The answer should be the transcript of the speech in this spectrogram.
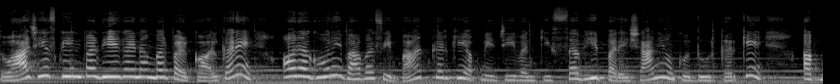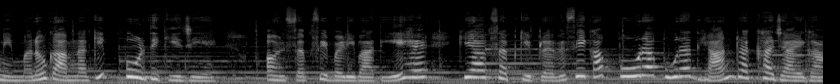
तो आज ही स्क्रीन पर दिए गए नंबर पर कॉल करें और अघोरी बाबा से बात करके अपने जीवन की सभी परेशानियों को दूर करके अपनी मनोकामना की पूर्ति कीजिए। और सबसे बड़ी बात ये है कि आप सबकी प्राइवेसी का पूरा पूरा ध्यान रखा जाएगा।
